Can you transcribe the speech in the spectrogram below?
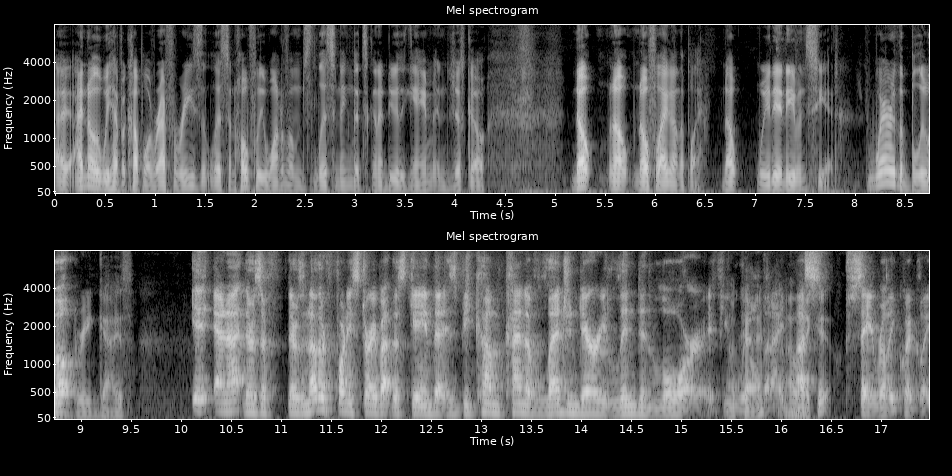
I, I know we have a couple of referees that listen. Hopefully, one of them's listening that's going to do the game and just go, nope, nope, no flag on the play. Nope, we didn't even see it. Where are the blue Well- and green guys? It, and I, there's a there's another funny story about this game that has become kind of legendary Lynden lore, if you will, Okay, that I, I must it. say really quickly.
